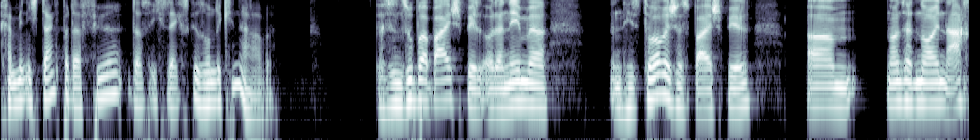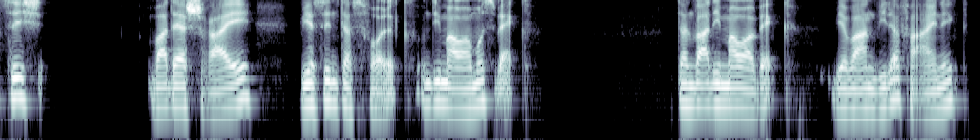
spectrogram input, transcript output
kann, bin ich dankbar dafür, dass ich sechs gesunde Kinder habe. Das ist ein super Beispiel. Oder nehmen wir ein historisches Beispiel. Ähm, 1989 war der Schrei, wir sind das Volk und die Mauer muss weg. Dann war die Mauer weg, wir waren wieder vereinigt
